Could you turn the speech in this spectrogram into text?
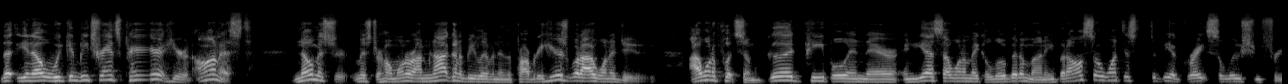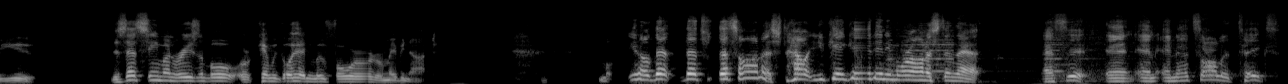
That you know we can be transparent here and honest. No mr mr homeowner i'm not going to be living in the property. Here's what i want to do. I want to put some good people in there and yes i want to make a little bit of money but i also want this to be a great solution for you. Does that seem unreasonable or can we go ahead and move forward or maybe not? You know that that's that's honest. How you can't get any more honest than that. That's it. And and and that's all it takes.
